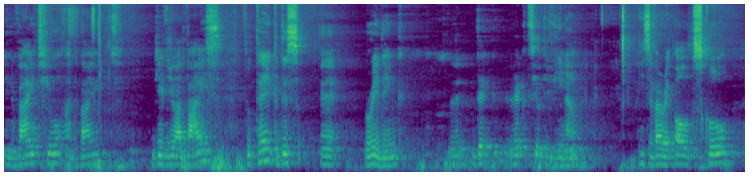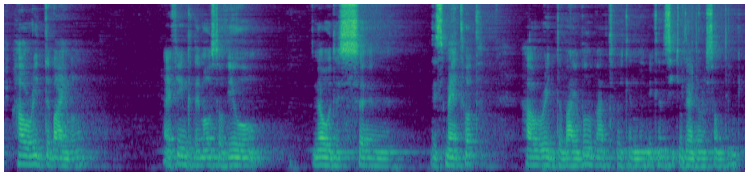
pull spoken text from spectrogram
invite you, advise, give you advice to take this uh, reading, the Lectio Divina, it's very old school how read the Bible. I think that most of you know this uh, this method how read the Bible, but we can we can see together something.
